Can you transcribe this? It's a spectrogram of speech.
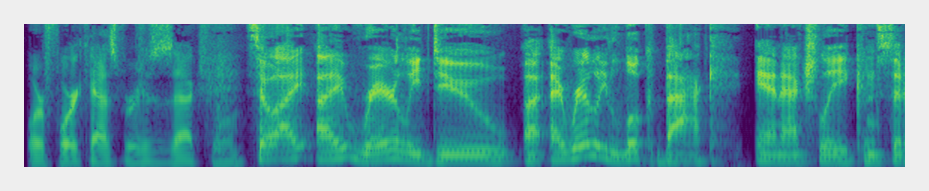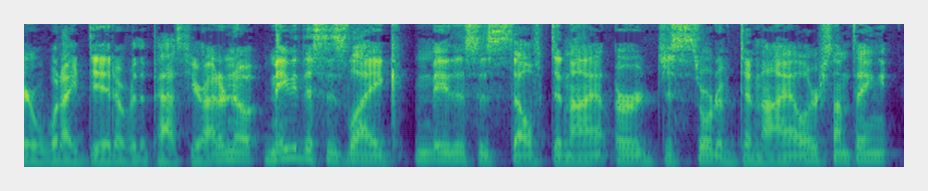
Or forecast versus actual. So I, I rarely do. Uh, I rarely look back and actually consider what I did over the past year. I don't know. Maybe this is like maybe this is self denial or just sort of denial or something.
